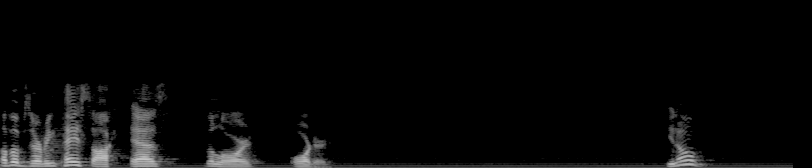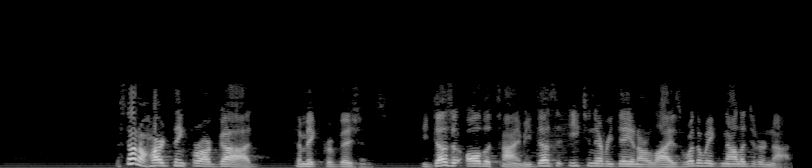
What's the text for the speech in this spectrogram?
of observing Pesach as the Lord ordered. You know, it's not a hard thing for our God to make provisions. He does it all the time. He does it each and every day in our lives, whether we acknowledge it or not.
